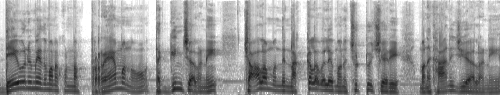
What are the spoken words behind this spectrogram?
దేవుని మీద మనకున్న ప్రేమను తగ్గించాలని చాలామంది నక్కల వలె మన చుట్టూ చేరి మనకు హాని చేయాలని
